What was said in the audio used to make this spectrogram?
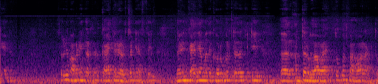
सगळी मागणी करतात काहीतरी अडचणी असतील नवीन कायद्यामध्ये खरोखर त्याचा किती अंतर्भाव आहे तो पण पाहावा लागतो.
